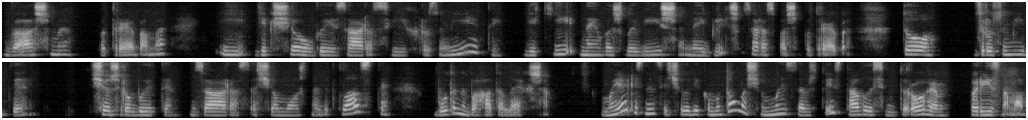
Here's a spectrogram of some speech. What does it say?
вашими потребами. І якщо ви зараз їх розумієте, які найважливіше, найбільше зараз ваші потреби, то зрозуміти, що ж робити зараз, а що можна відкласти, буде набагато легше. Моя різниця з чоловіком у тому, що ми завжди ставилися до дороги по-різному.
